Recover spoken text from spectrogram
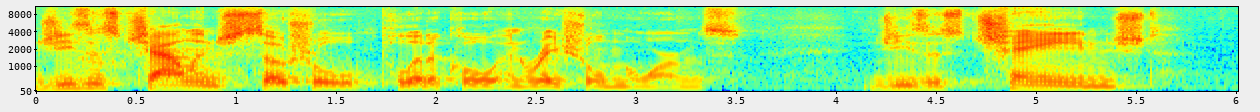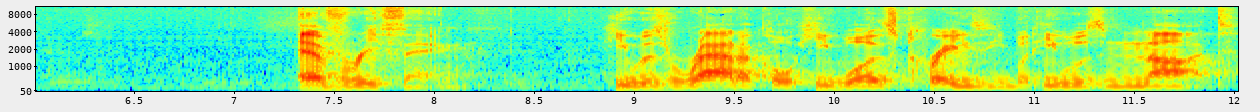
Jesus challenged social, political, and racial norms. Jesus changed everything. He was radical, he was crazy, but he was not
